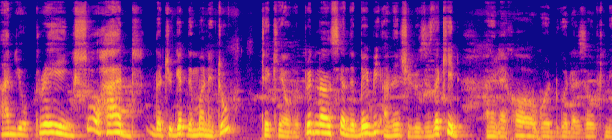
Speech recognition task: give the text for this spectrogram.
and you're praying so hard that you get the money to take care of the pregnancy and the baby, and then she loses the kid, and you're like, oh God, God has helped me.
